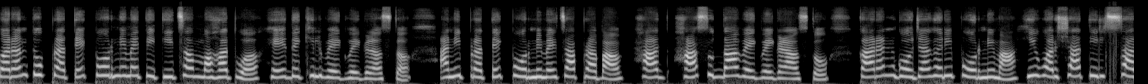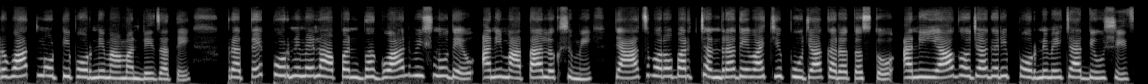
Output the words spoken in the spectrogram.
परंतु प्रत्येक पौर्णिमे तिथीचं महत्त्व हे देखील वेगवेगळं असतं. आणि प्रत्येक पौर्णिमेचा प्रभाव हा हा सुद्धा वेगवेगळा असतो. कारण गोजागरी पौर्णिमा ही वर्षातील सर्वात मोठी पौर्णिमा मानली जाते. प्रत्येक पौर्णिमेला आपण भगवान विष्णुदेव आणि माता लक्ष्मी त्याचबरोबर चंद्रदेवाची पूजा करत असतो. आणि या गोजागरी पौर्णिमेच्या दिवशीच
